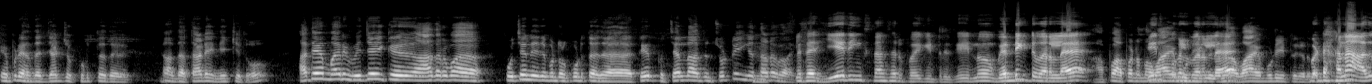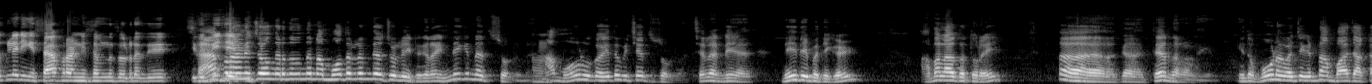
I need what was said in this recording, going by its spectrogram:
எப்படி அந்த ஜட்ஜு கொடுத்தது அந்த தடை நீக்குதோ அதே மாதிரி விஜய்க்கு ஆதரவாக உச்சநீதிமன்றம் கொடுத்த தீர்ப்பு செல்லாதுன்னு சொல்லிட்டு இங்கே தடை வாங்கி இல்ல சார் ஹியரிங்ஸ் தான் சார் போய்கிட்டு இருக்கு. இன்னும் வெர்டிக்ட் வரல. அப்போ அப்போ நம்ம வாய வரல. வாய மூடிட்டு இருக்கிறது பட் ஆனா அதுக்குள்ளே நீங்க சாஃப்ரானிசம்னு சொல்றது இது பிஜேபி சாம்பிராணிச்சோங்கிறது வந்து நான் முதல்ல இருந்தே சொல்லிட்டு இருக்கிறேன். இன்னைக்கு நேற்று சொல்லல. நான் மூணு இது விஷயத்தை சொல்றேன். சில நீ நீதிபதிகள் அமலாக்கத்துறை தேர்தல் ஆணையம் இந்த மூணை வச்சுக்கிட்டு தான் பாஜக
